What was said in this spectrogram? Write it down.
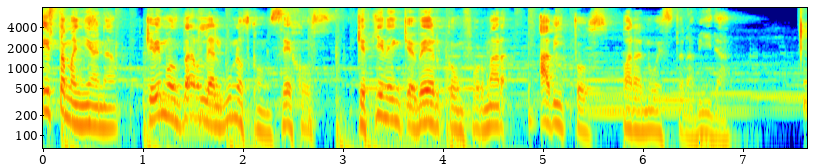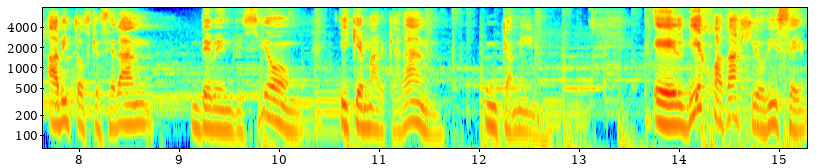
Esta mañana queremos darle algunos consejos que tienen que ver con formar hábitos para nuestra vida. Hábitos que serán de bendición y que marcarán un camino. El viejo adagio dice,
